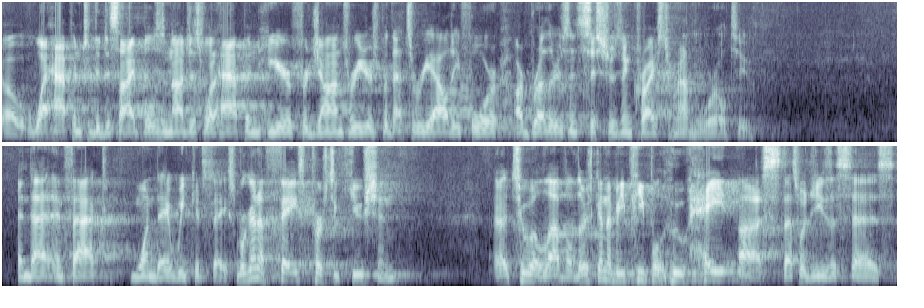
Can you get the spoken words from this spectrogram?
uh, what happened to the disciples and not just what happened here for John's readers, but that's a reality for our brothers and sisters in Christ around the world, too and that, in fact, one day we could face. We're going to face persecution uh, to a level. There's going to be people who hate us, that's what Jesus says,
